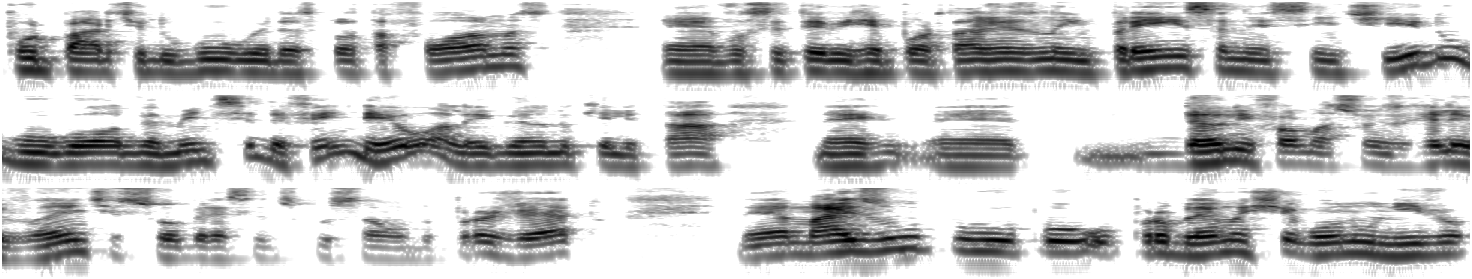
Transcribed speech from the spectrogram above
por parte do Google e das plataformas. É, você teve reportagens na imprensa nesse sentido. O Google, obviamente, se defendeu, alegando que ele está né, é, dando informações relevantes sobre essa discussão do projeto, né, mas o, o, o problema chegou num nível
